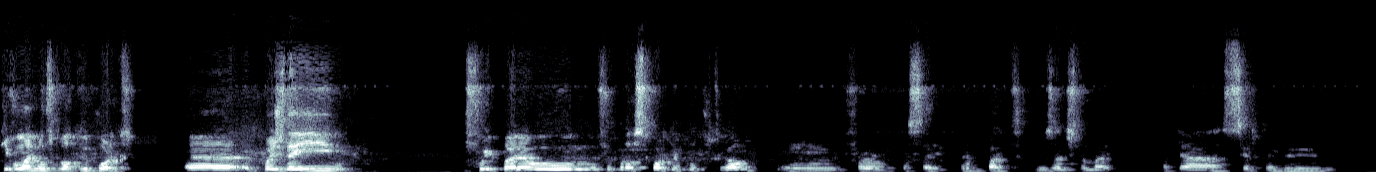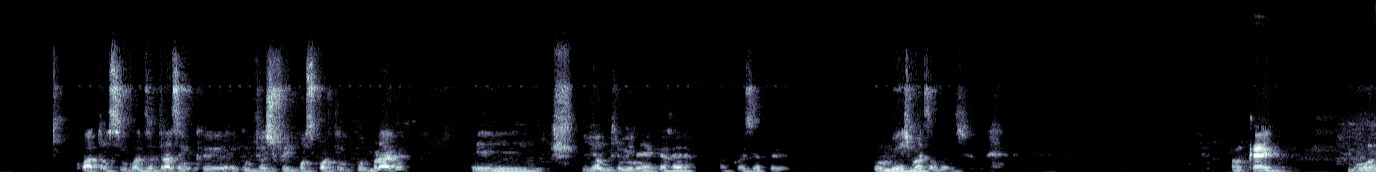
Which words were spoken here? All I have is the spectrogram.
Tive um ano no Futebol Clube do Porto. depois daí fui para o, fui para o Sporting Clube Portugal e foi onde passei grande parte dos anos também, até há cerca de 4 ou 5 anos atrás em que, em que me transferi para o Sporting Clube Braga e, e onde terminei a carreira, a coisa de um mês mais ou menos. Ok, boa.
